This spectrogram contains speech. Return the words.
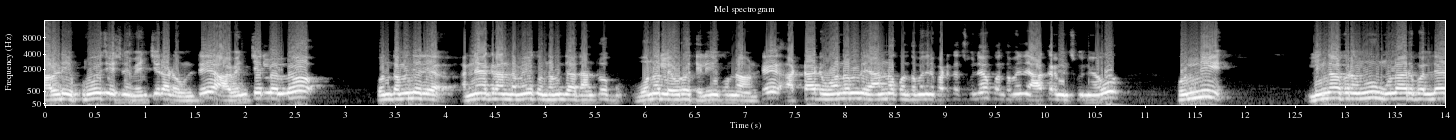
ఆల్రెడీ ఎప్పుడో చేసిన వెంచర్ ఆడ ఉంటే ఆ వెంచర్లలో కొంతమంది అన్యాక్రాంతమై కొంతమంది దాంట్లో ఓనర్లు ఎవరో తెలియకుండా ఉంటే అట్టాటి ఓనర్లు ఏమన్నా కొంతమందిని పట్టుకొచ్చుకున్నావు కొంతమందిని ఆక్రమించుకున్నావు. కొన్ని లింగాపురము మూలారిపల్లె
